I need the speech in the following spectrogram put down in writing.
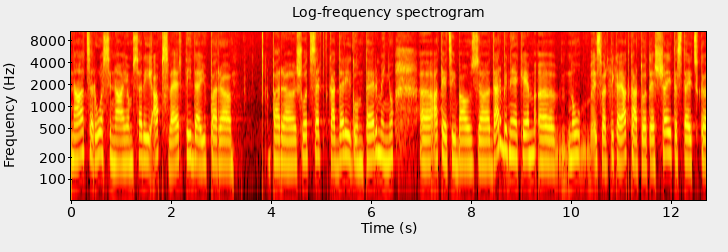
nāca rosinājums arī apsvērt ideju par par šo certifikātu derīgumu termiņu attiecībā uz darbiniekiem. Nu, es varu tikai atkārtoties šeit. Es teicu, ka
